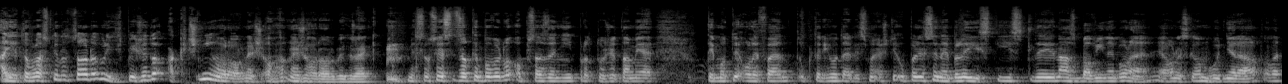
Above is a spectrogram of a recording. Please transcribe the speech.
A je to vlastně docela dobrý. Spíš je to akční horor, než, než horor, bych řekl. Myslím si, že se celkem povedlo obsazení, protože tam je Timothy Olyphant, u kterého tady jsme ještě úplně si nebyli jistí, jestli nás baví nebo ne. Já ho dneska mám hodně rád, ale...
